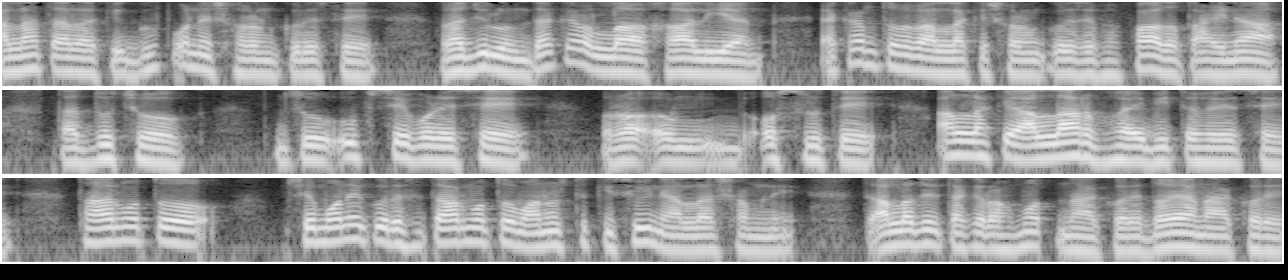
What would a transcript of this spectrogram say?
আল্লাহ তালাকে গোপনে স্মরণ করেছে, রাজুলুন দেখার আল্লাহ খালিয়ান, একান্তভাবে আল্লাহকে স্মরণ করেছে ফাফাদ তাই না তার দুচোখ উপচে পড়েছে অশ্রুতে আল্লাহকে আল্লাহর ভয়ে ভীত হয়েছে। তার মতো সে মনে করেছে, তার মতো মানুষ তো কিছুই নেই আল্লাহর সামনে। তো আল্লাহ যদি তাকে রহমত না করে, দয়া না করে,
